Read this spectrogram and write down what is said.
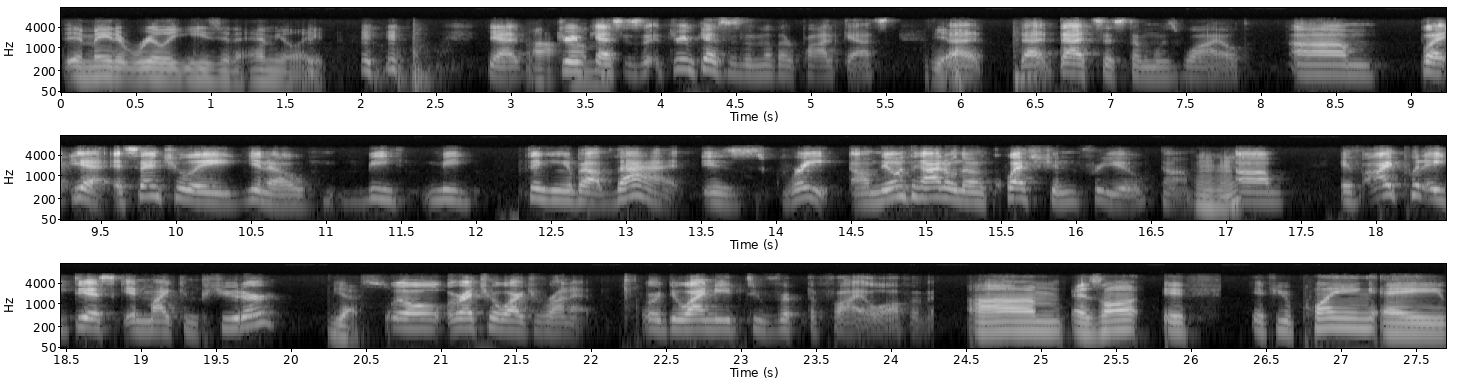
it made it really easy to emulate. yeah. Um, Dreamcast is Dreamcast is another podcast. Yeah. that that that system was wild. Um, but yeah, essentially, you know, me me thinking about that is great. Um, the only thing I don't know, in question for you, Tom, Mhm. um, if I put a disk in my computer, yes. will RetroArch run it, or do I need to rip the file off of it? Um, as long if if you're playing a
